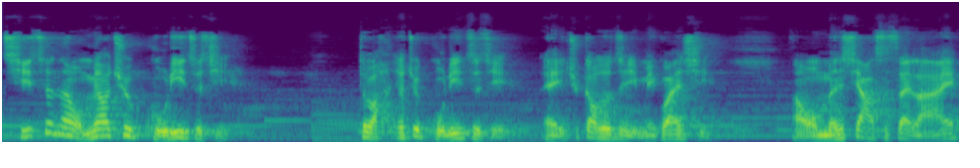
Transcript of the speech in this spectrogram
其次呢，我们要去鼓励自己，对吧？要去鼓励自己，哎，去告诉自己没关系啊，我们下次再来。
